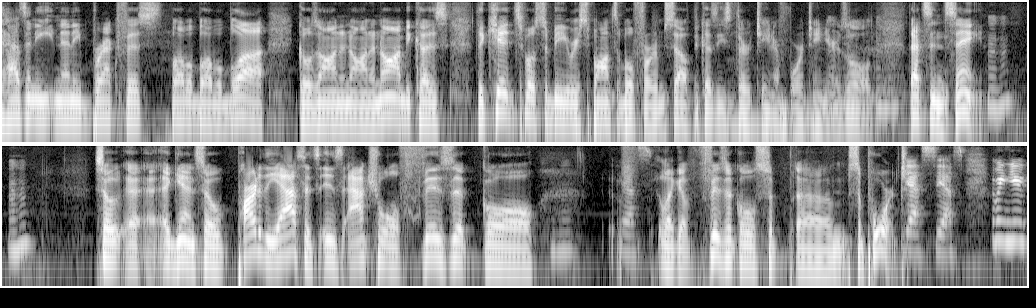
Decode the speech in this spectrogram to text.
hasn't eaten any breakfast. Blah blah blah blah blah. Goes on and on and on because the kid's supposed to be responsible for himself because he's 13 or 14 years old. Mm-hmm. Mm-hmm. That's insane. Mm-hmm. So uh, again, so part of the assets is actual physical, Yes. like a physical sup- um, support. Yes, yes. I mean, you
